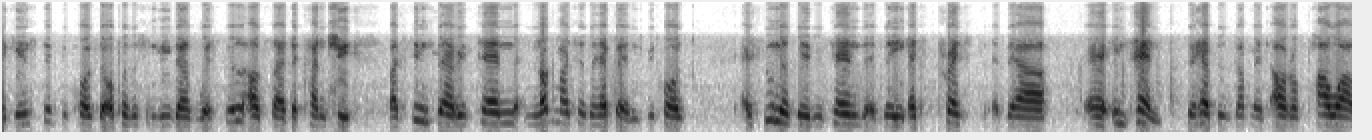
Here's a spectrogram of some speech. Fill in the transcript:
against it because the opposition leaders were still outside the country but since their return, not much has happened because as soon as they returned, they expressed their uh, intent to have this government out of power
